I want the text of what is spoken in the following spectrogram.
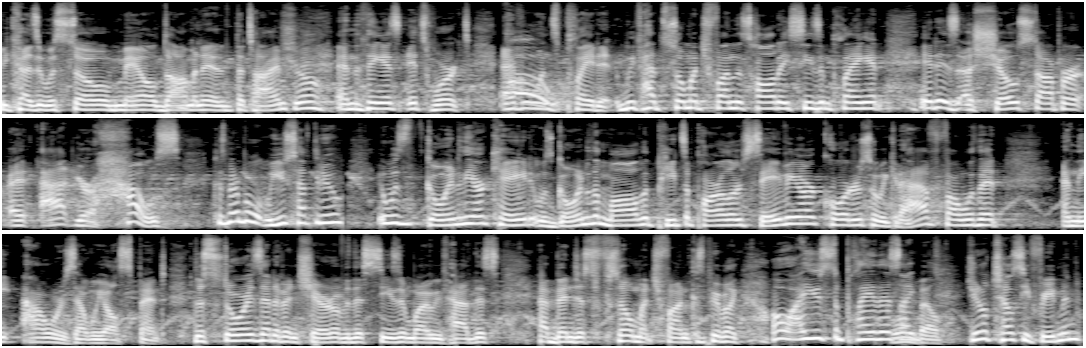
because it was so male dominant at the time. Sure. And the thing is, it's worked. Everyone's oh. played it. We've had so much fun this holiday season playing it. It is a showstopper at, at your house. Because remember what we used to have to do? It was going to the arcade. It was going to the mall, the pizza parlor, saving our quarters so we could have fun with it and the hours that we all spent. The stories that have been shared over this season why we've had this have been just so much fun because people are like, oh, I used to play this. I, Bill. do you know Chelsea Friedman?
